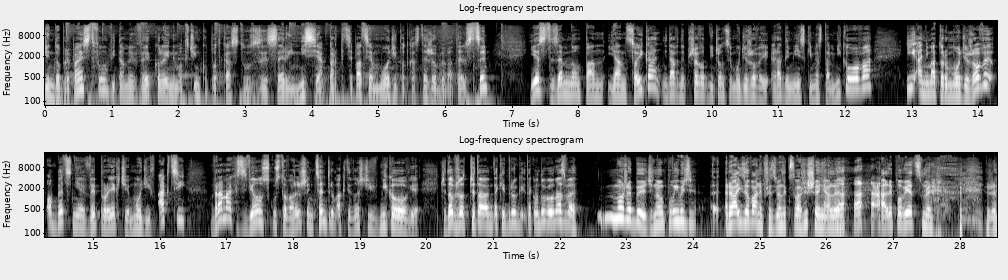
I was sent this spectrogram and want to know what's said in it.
Dzień dobry Państwu, witamy w kolejnym odcinku podcastu z serii Misja Partycypacja Młodzi Podcasterzy Obywatelscy. Jest ze mną pan Jan Sojka, niedawny przewodniczący Młodzieżowej Rady Miejskiej Miasta Mikołowa i animator młodzieżowy, obecnie w projekcie Młodzi w Akcji w ramach Związku Stowarzyszeń Centrum Aktywności w Mikołowie. Czy dobrze odczytałem drugi, taką długą nazwę? Może być, no powinien być realizowany przez Związek Stowarzyszeń, ale, ale powiedzmy, że,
